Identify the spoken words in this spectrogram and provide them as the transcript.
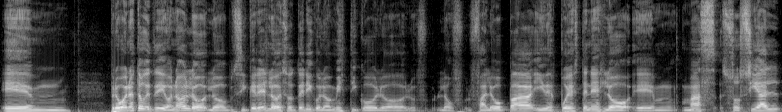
Em, pero bueno, esto que te digo, ¿no? Lo, si querés lo esotérico, lo místico, lo, lo, falopa, y después tenés lo em, más social,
